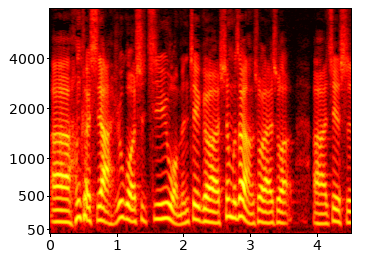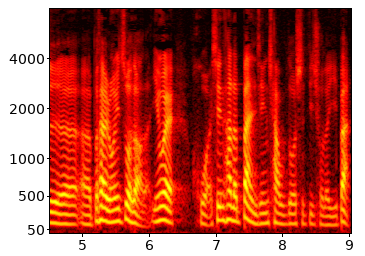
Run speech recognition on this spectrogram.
呃，很可惜啊，如果是基于我们这个生物造氧说来说，啊，这是呃不太容易做到的，因为火星它的半径差不多是地球的一半。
